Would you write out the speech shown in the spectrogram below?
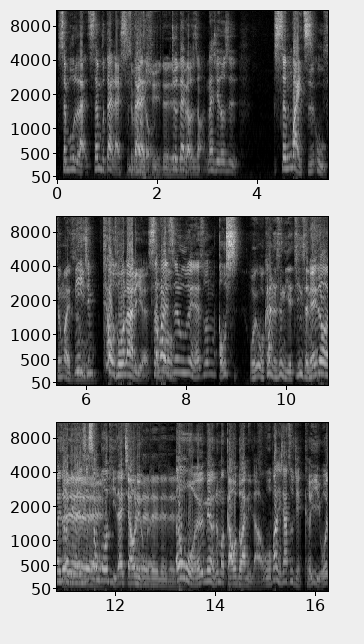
生不来、生不带来、死不带走，去，对对，就代表是什么？那些都是身外之物。身外之物。你已经跳脱那里了，身外之物对你来说狗屎。我我看的是你的精神体，没错没错，你们是松果体在交流对。对对对对，而我没有那么高端，你知道吗？我帮你下注解可以，我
